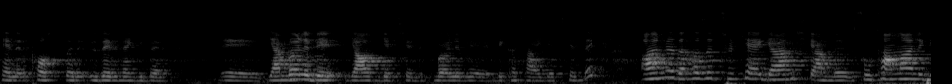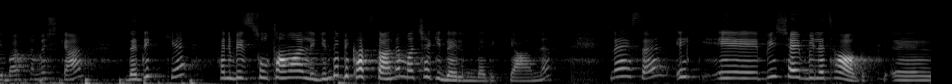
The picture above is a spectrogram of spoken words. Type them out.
şeyleri postları üzerine gibi e, yani böyle bir yaz geçirdik. Böyle bir birkaç ay geçirdik. Almira hazır Türkiye'ye gelmişken ve Sultanlar Ligi başlamışken dedik ki hani biz Sultanlar Ligi'nde birkaç tane maça gidelim dedik yani. Neyse ilk e, bir şey bileti aldık. E,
